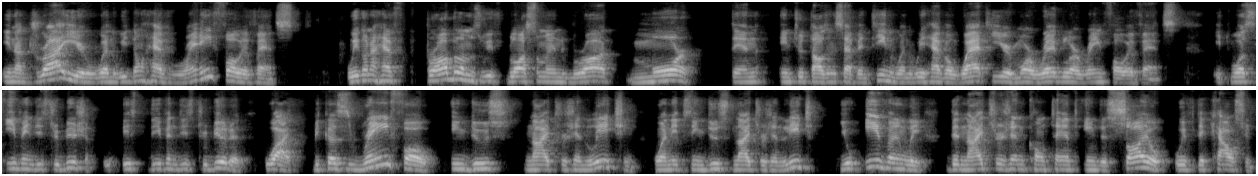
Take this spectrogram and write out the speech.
in a dry year, when we don't have rainfall events, we're gonna have problems with blossom end rot more than in 2017 when we have a wet year, more regular rainfall events. It was even distribution, is even distributed. Why? Because rainfall induce nitrogen leaching. When it's induced nitrogen leach, you evenly the nitrogen content in the soil with the calcium.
